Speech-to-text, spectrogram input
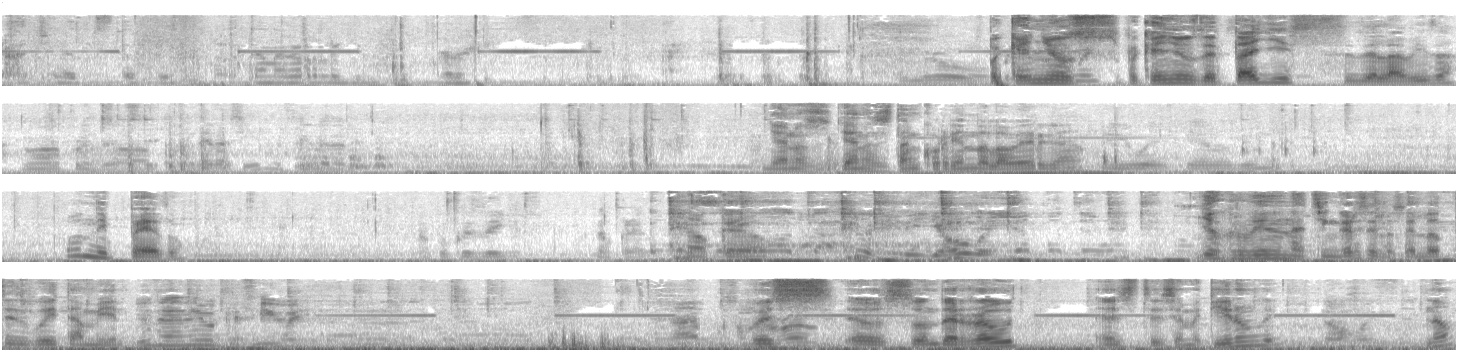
Ah, chingate, está aquí. Ten, agárralo yo. Pequeños, pequeños detalles de la vida. Ya nos, ya nos están corriendo a la verga. Sí, güey, ya nos vimos. Pues ni pedo. ¿Tampoco es de ellos? No creo. No creo. Ni yo, güey. Yo creo que vienen a chingarse los elotes, güey, también. Yo también digo que sí, güey. Ah, pues, Pues road. eh, on the road, este, se metieron, güey. No, güey. ¿No?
